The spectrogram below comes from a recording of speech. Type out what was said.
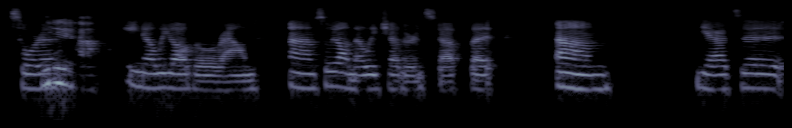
sort of. Yeah. You know, we all go around, um, so we all know each other and stuff. But um, yeah, it's a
